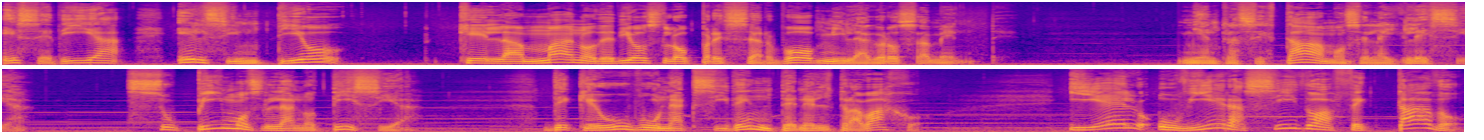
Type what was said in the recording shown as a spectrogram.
Ese día él sintió que la mano de Dios lo preservó milagrosamente. Mientras estábamos en la iglesia, supimos la noticia de que hubo un accidente en el trabajo y él hubiera sido afectado.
